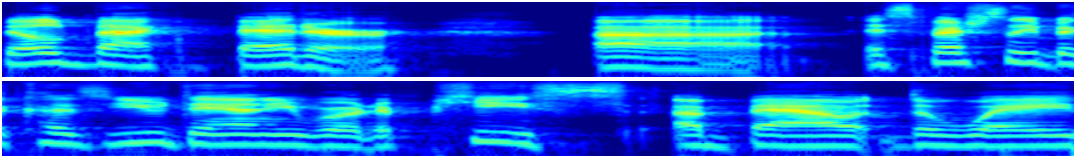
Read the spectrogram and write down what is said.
Build Back Better, uh, especially because you, Danny, wrote a piece about the way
